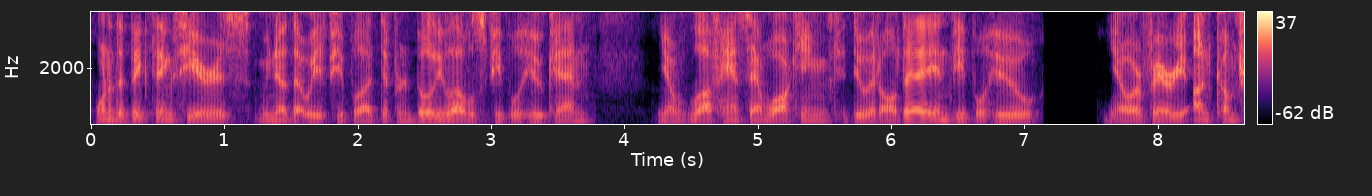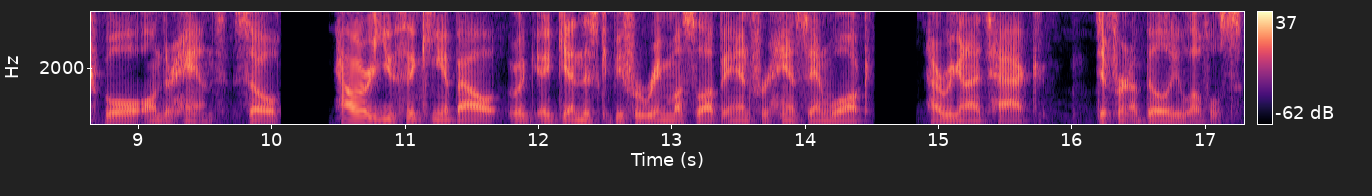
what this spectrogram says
one of the big things here is we know that we have people at different ability levels, people who can, you know, love handstand walking, could do it all day, and people who, you know, are very uncomfortable on their hands. So, how are you thinking about? Again, this could be for ring muscle up and for handstand walk. How are we going to attack different ability levels?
